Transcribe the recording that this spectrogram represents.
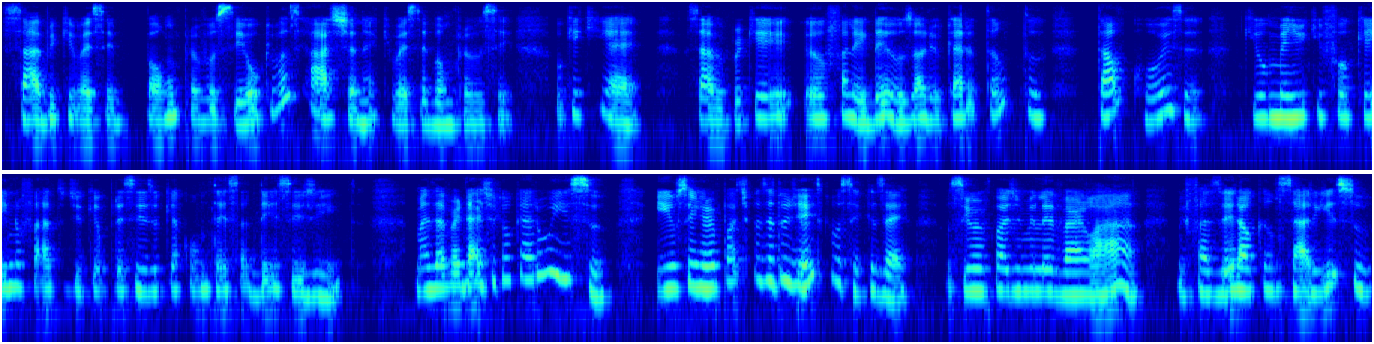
sabe que vai ser bom para você, ou que você acha, né, que vai ser bom para você. O que que é? Sabe? Porque eu falei, Deus, olha, eu quero tanto tal coisa que eu meio que foquei no fato de que eu preciso que aconteça desse jeito. Mas a verdade é que eu quero isso. E o Senhor pode fazer do jeito que você quiser. O Senhor pode me levar lá, me fazer alcançar isso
